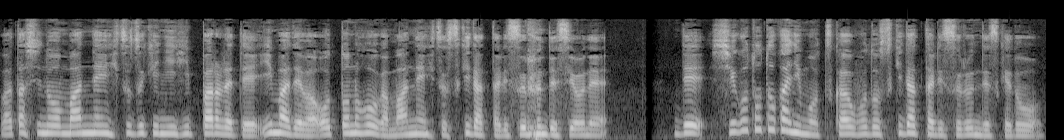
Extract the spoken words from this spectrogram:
私の万年筆好きに引っ張られて、今では夫の方が万年筆好きだったりするんですよね。で、仕事とかにも使うほど好きだったりするんですけど、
